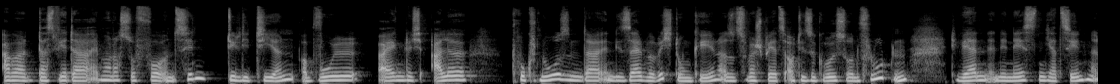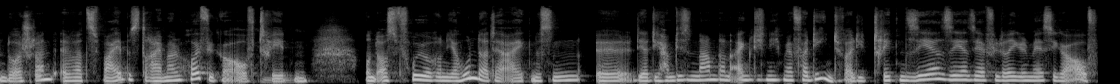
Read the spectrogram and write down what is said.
Aber dass wir da immer noch so vor uns hin dilitieren, obwohl eigentlich alle Prognosen da in dieselbe Richtung gehen. Also zum Beispiel jetzt auch diese größeren Fluten, die werden in den nächsten Jahrzehnten in Deutschland etwa zwei bis dreimal häufiger auftreten. Und aus früheren Jahrhundertereignissen, äh, die, die haben diesen Namen dann eigentlich nicht mehr verdient, weil die treten sehr, sehr, sehr viel regelmäßiger auf.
